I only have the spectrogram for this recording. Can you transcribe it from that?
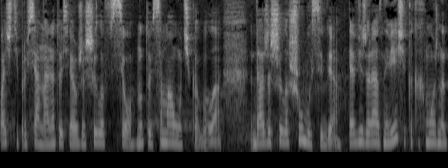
почти профессионально, то есть я уже шила все. Ну, то есть самоучка была. Даже шила шубу себе. Я вижу разные вещи, как их можно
